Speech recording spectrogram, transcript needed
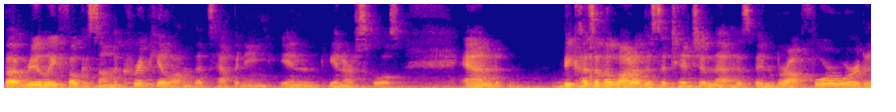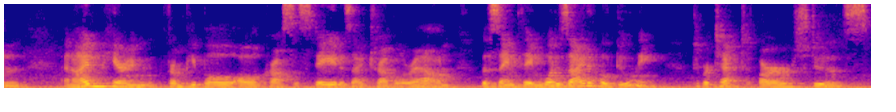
but really focus on the curriculum that's happening in in our schools, and because of a lot of this attention that has been brought forward and and I'm hearing from people all across the state as I travel around the same thing. What is Idaho doing to protect our students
